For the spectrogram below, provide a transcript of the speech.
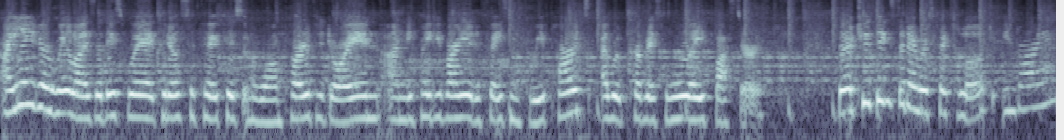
I later realized that this way I could also focus on one part of the drawing and if I divided the face in three parts I would progress way faster. There are two things that I respect a lot in drawing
